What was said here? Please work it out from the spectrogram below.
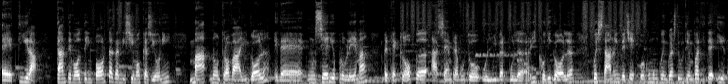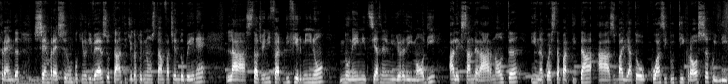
eh, tira tante volte in porta, grandissime occasioni, ma non trova il gol ed è un serio problema perché Klopp ha sempre avuto un Liverpool ricco di gol, quest'anno invece o comunque in queste ultime partite il trend sembra essere un pochino diverso, tanti giocatori non stanno facendo bene, la stagione di, Far- di Firmino non è iniziata nel migliore dei modi, Alexander Arnold in questa partita ha sbagliato quasi tutti i cross, quindi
